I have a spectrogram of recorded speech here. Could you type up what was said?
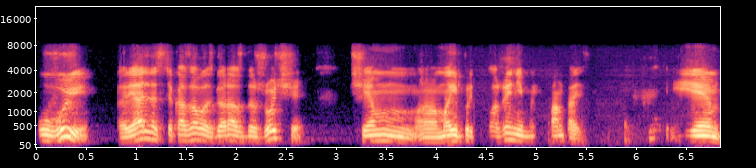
увы, реальность оказалась гораздо жестче, чем э, мои предположения, мои фантазии. И,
